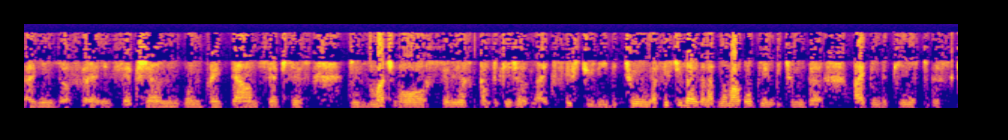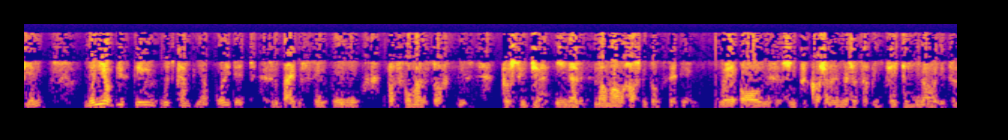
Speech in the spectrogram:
by means of uh, infection, wound breakdown, sepsis, to much more serious complications like fistula between, a fistula is an abnormal opening between the pipe in the penis to the skin. Many of these things which can be avoided by the simple performance of this procedure in a normal hospital setting where all necessary precautionary measures have been taken. You know, it's a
